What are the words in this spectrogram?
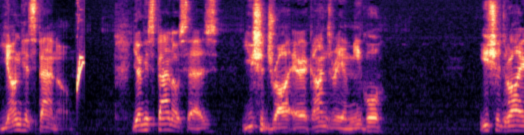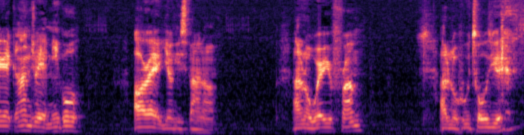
Young Hispano. Young Hispano says, You should draw Eric Andre, amigo. You should draw Eric Andre, amigo. All right, Young Hispano. I don't know where you're from. I don't know who told you.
